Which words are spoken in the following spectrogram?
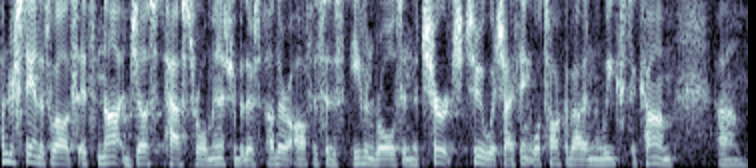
understand as well, it's, it's not just pastoral ministry, but there's other offices, even roles in the church too, which I think we'll talk about in the weeks to come. Um,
